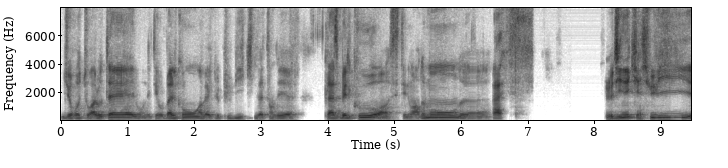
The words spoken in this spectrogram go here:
du retour à l'hôtel où on était au balcon avec le public qui nous attendait euh, place Bellecour. C'était noir de monde. Ouais. Le dîner qui a suivi,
